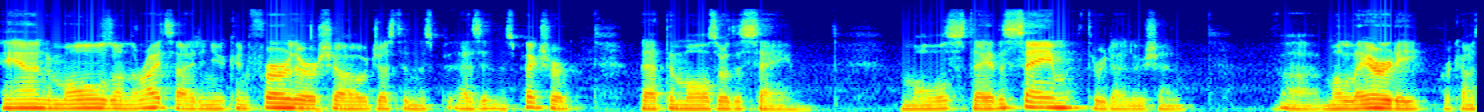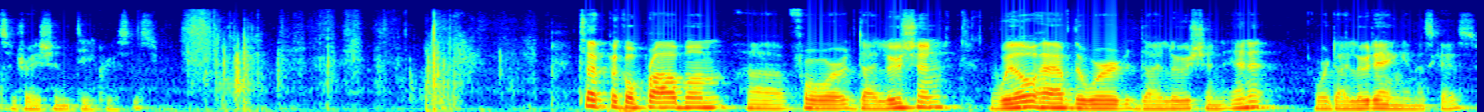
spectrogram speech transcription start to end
and moles on the right side. And you can further show, just in this, as in this picture, that the moles are the same. Moles stay the same through dilution. Uh, molarity or concentration decreases. Typical problem uh, for dilution will have the word dilution in it, or diluting in this case.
